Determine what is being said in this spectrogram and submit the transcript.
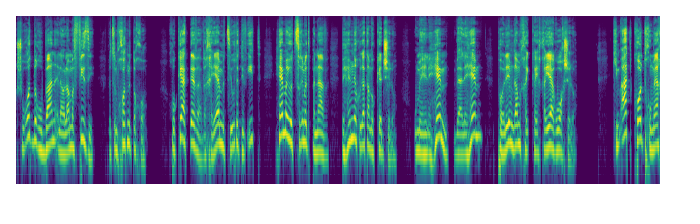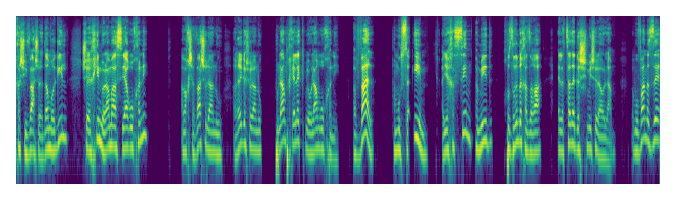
קשורות ברובן אל העולם הפיזי וצומחות מתוכו. חוקי הטבע וחיי המציאות הטבעית הם היוצרים את פניו והם נקודת המוקד שלו, ומעליהם ועליהם פועלים גם חי... חיי הרוח שלו. כמעט כל תחומי החשיבה של אדם רגיל שייכים לעולם העשייה הרוחני. המחשבה שלנו, הרגע שלנו, כולם חלק מעולם רוחני. אבל המושאים, היחסים תמיד חוזרים בחזרה אל הצד הגשמי של העולם. במובן הזה,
